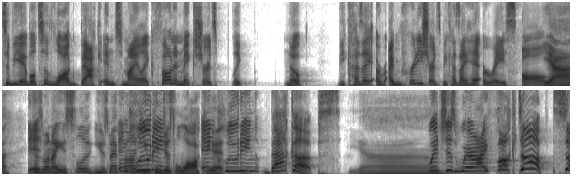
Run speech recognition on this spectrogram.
to be able to log back into my like phone and make sure it's like, nope. Because I, er, I'm pretty sure it's because I hit erase all. yeah, because when I used to use my phone, you can just lock it. including backups Yeah. which is where I fucked up. So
